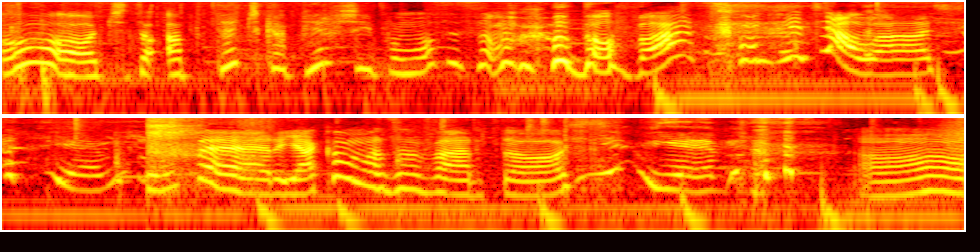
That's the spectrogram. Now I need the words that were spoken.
O, czy to apteczka pierwszej pomocy samochodowa? Skąd wiedziałaś? Wiem. Super, jaką ma zawartość? Nie wiem. O,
